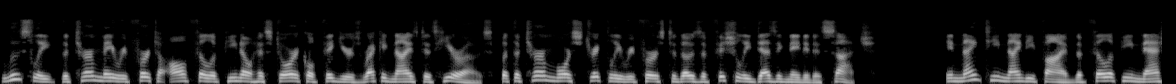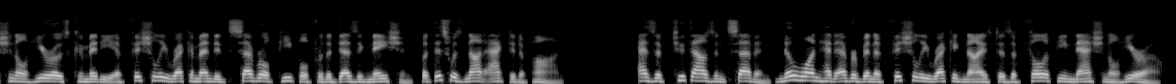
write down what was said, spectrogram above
Loosely, the term may refer to all Filipino historical figures recognized as heroes, but the term more strictly refers to those officially designated as such. In 1995 the Philippine National Heroes Committee officially recommended several people for the designation, but this was not acted upon. As of 2007, no one had ever been officially recognized as a Philippine national hero.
